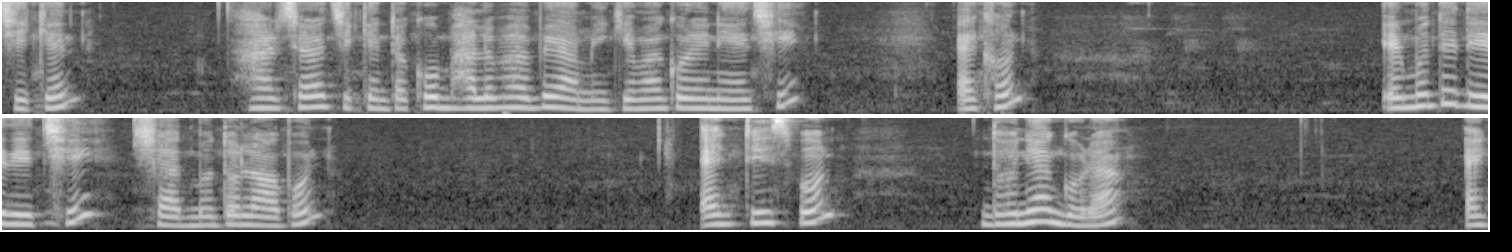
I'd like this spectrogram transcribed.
চিকেন হাড় ছাড়া চিকেনটা খুব ভালোভাবে আমি কিমা করে নিয়েছি। এখন এর মধ্যে দিয়ে দিচ্ছি স্বাদ মতো লবণ, এক স্পুন ধনিয়া গুঁড়া, এক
